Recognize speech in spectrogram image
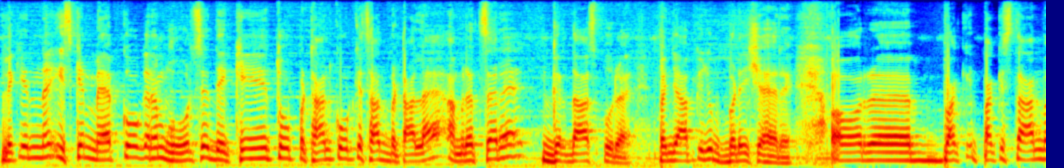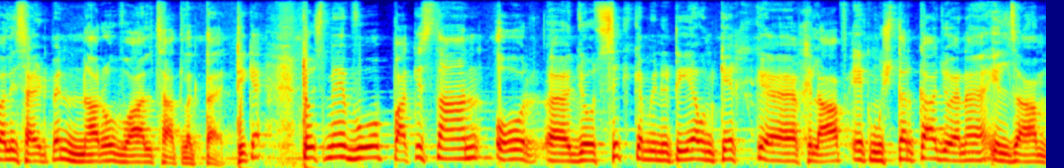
لیکن اس کے میپ کو اگر ہم غور سے دیکھیں تو پٹھان کوٹ کے ساتھ بٹالا ہے، امرتسر ہے، گرداسپور ہے، پنجاب کے جو بڑے شہر ہیں، اور پاکستان والی سائڈ پہ نارووال ساتھ لگتا ہے، ٹھیک ہے؟ تو اس میں وہ پاکستان اور جو سکھ کمیونٹی ہے، ان کے خلاف ایک مشترکہ جو ہے نا الزام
